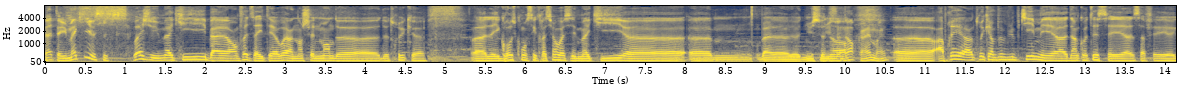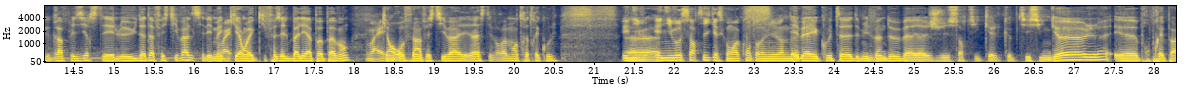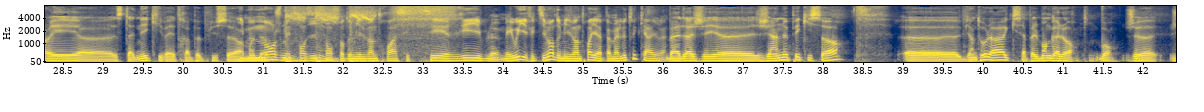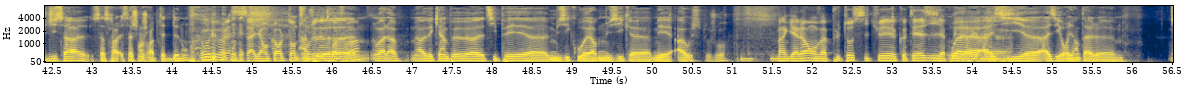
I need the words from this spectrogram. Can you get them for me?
Là, t'as eu Maki aussi. Ouais, j'ai eu Maki. Bah, en fait, ça a été ouais, un enchaînement de, de trucs. Euh, euh, les grosses consécrations, ouais, c'est Maki, euh, euh, bah, Nuit Nuit Sonore. sonore quand même, ouais. Euh, après, un truc un peu plus petit, mais euh, d'un côté, c'est ça fait grave plaisir. C'était le Udada Festival. C'est les mecs Ouais. qui, ont- qui faisaient le ballet à pop avant, ouais. qui ont refait un festival. Et là, c'était vraiment très très cool. Et, niveau, euh, et niveau sortie, qu'est-ce qu'on raconte en 2022 Et ben écoute, euh, 2022, bah, j'ai sorti quelques petits singles euh, pour préparer euh, cette année qui va être un peu plus. euh, Il me mange mes transitions sur 2023, c'est terrible. Mais oui, effectivement, 2023, il y a pas mal de trucs qui arrivent là. Bah là j'ai euh, j'ai un EP qui sort. Euh, bientôt là, qui s'appelle Bangalore. Bon, je, je dis ça, ça sera, ça changera peut-être de nom. Oui, voilà, c'est ça. Il y a encore le temps de changer peu, deux, trois euh, fois. Voilà, mais avec un peu euh, typé euh, musique world, musique euh, mais house toujours. Bangalore, on va plutôt se situer côté Asie. Après, Ouais, euh, Asie, euh, Asie orientale.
